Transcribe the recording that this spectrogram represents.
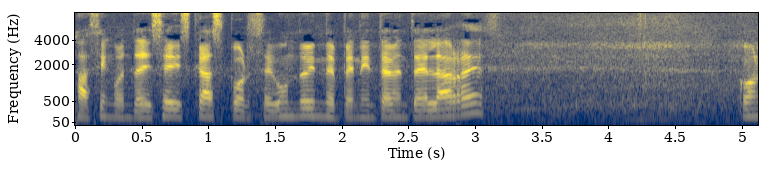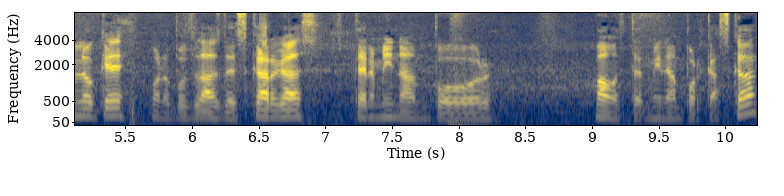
a 56K por segundo independientemente de la red, con lo que, bueno, pues las descargas terminan por, vamos, terminan por cascar,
